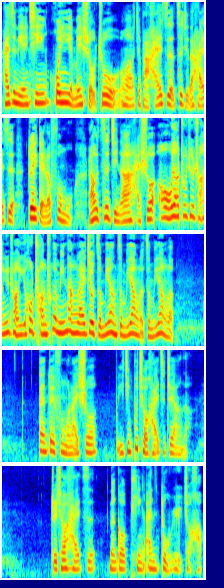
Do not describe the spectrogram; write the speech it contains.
孩子年轻，婚姻也没守住啊，就把孩子自己的孩子堆给了父母，然后自己呢还说：“哦，要出去闯一闯，以后闯出个名堂来就怎么样怎么样了，怎么样了。”但对父母来说，已经不求孩子这样了，只求孩子能够平安度日就好。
